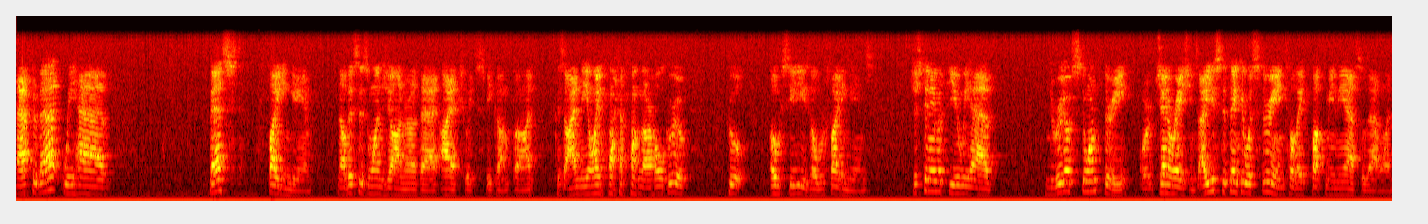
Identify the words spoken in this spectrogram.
After that, we have Best Fighting Game. Now this is one genre that I actually speak on, because I'm the only one among our whole group who OCDs over fighting games. Just to name a few, we have Naruto Storm 3, or Generations. I used to think it was 3 until they fucked me in the ass with that one,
